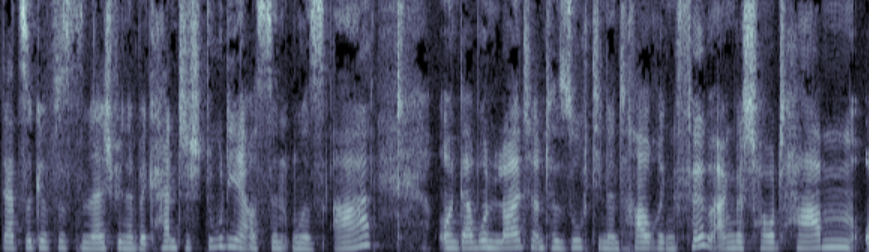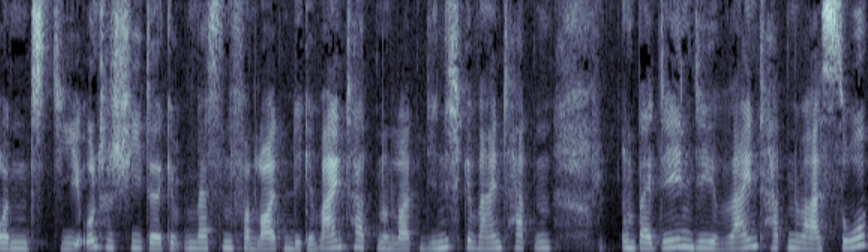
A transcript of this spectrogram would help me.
Dazu gibt es zum Beispiel eine bekannte Studie aus den USA und da wurden Leute untersucht, die einen traurigen Film angeschaut haben und die Unterschiede gemessen von Leuten, die geweint hatten und Leuten, die nicht geweint hatten. Und bei denen, die geweint hatten, war es so,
